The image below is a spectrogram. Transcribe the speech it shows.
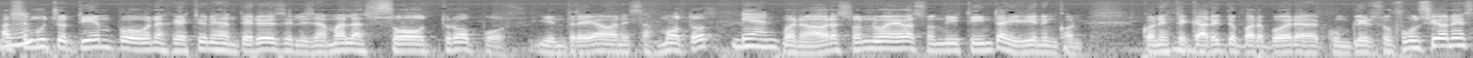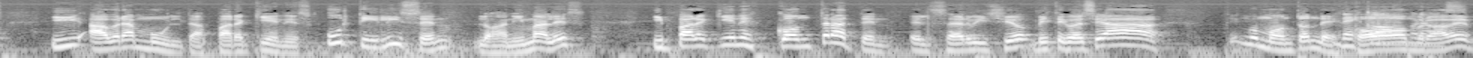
Hace mucho tiempo, unas gestiones anteriores se les llamaba las zootropos y entregaban esas motos. Bien. Bueno, ahora son nuevas, son distintas y vienen con, con este carrito para poder eh, cumplir sus funciones. Y habrá multas para quienes utilicen los animales y para quienes contraten el servicio. Viste que decía, ah, tengo un montón de De escombros. escombros. A ver,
